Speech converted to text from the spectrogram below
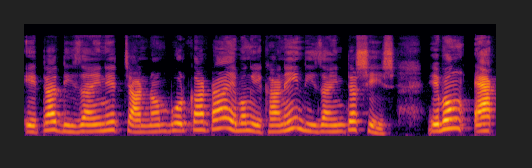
এটা ডিজাইনের চার নম্বর কাঁটা এবং এখানেই ডিজাইনটা শেষ। এবং এক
